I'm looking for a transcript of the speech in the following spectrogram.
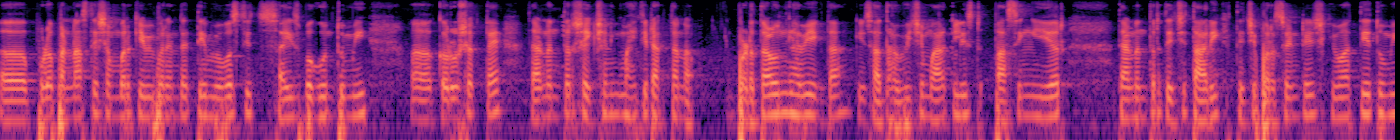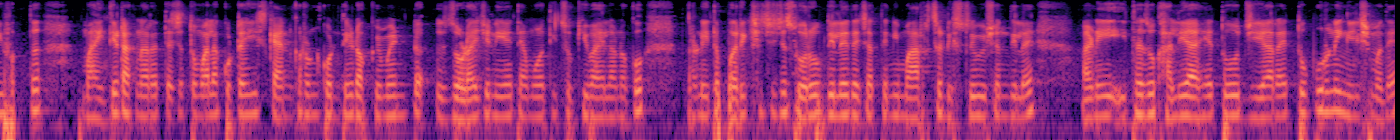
पुढं पन्नास ते शंभर के पर्यंत आहेत. ते व्यवस्थित साईज बघून तुम्ही करू शकताय. त्यानंतर शैक्षणिक माहिती टाकताना पडताळून घ्यावी एकदा की सा दहावीची मार्क लिस्ट पासिंग इयर त्यानंतर त्याची तारीख त्याची पर्सेंटेज किंवा ते तुम्ही फक्त माहिती टाकणार आहेत. त्याच्यात तुम्हाला कुठेही स्कॅन करून कोणतेही डॉक्युमेंट जोडायचे नाही आहे त्यामुळे ती चुकी व्हायला नको. कारण इथं परीक्षेचे जे स्वरूप दिले त्याच्यात त्यांनी मार्क्सचं डिस्ट्रीब्युशन दिलं आहे आणि इथं जो खाली आहे तो जी आर आहे तो पूर्ण इंग्लिशमध्ये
